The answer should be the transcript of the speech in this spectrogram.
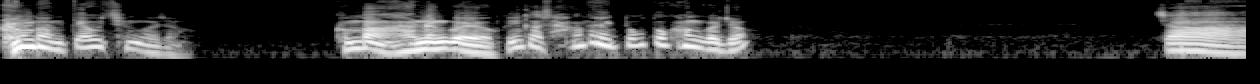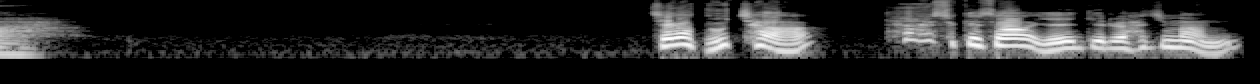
금방 깨우친 거죠. 금방 아는 거예요. 그러니까 상당히 똑똑한 거죠. 자, 제가 누차 계속해서 얘기를 하지만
